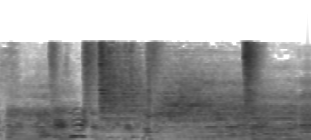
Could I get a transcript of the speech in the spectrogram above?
Okay. It's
